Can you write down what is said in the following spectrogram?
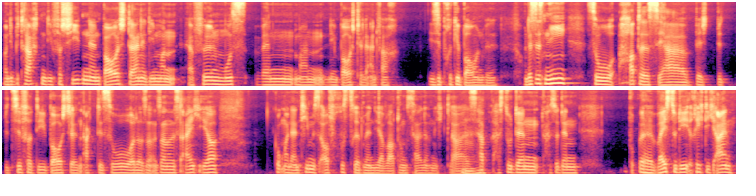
und die betrachten die verschiedenen Bausteine, die man erfüllen muss, wenn man die Baustelle einfach diese Brücke bauen will. Und das ist nie so hartes, ja, be be beziffert die Baustellenakte so oder so, sondern es ist eigentlich eher guck mal, dein Team ist auch frustriert, wenn die Erwartungshaltung nicht klar ist. Mhm. Hab, hast du denn, hast du denn, äh, weißt du die richtig ein?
